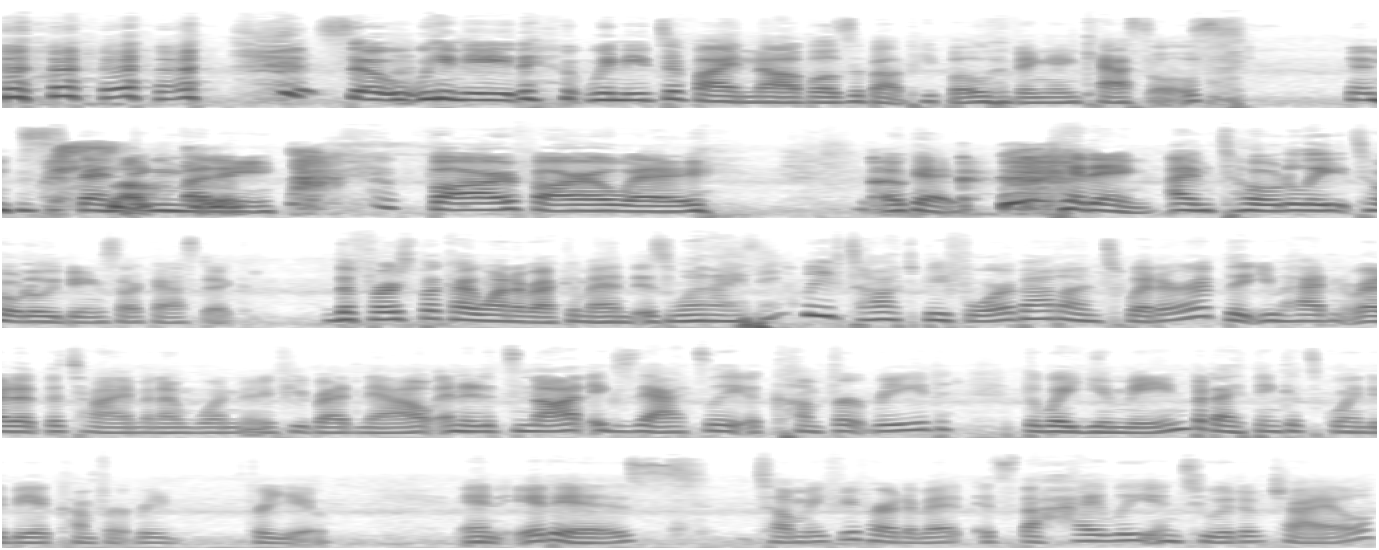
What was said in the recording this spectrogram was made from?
so we need we need to find novels about people living in castles and spending money far far away. Okay, kidding. I'm totally totally being sarcastic the first book I want to recommend is one I think we've talked before about on Twitter that you hadn't read at the time, and I'm wondering if you read now. And it's not exactly a comfort read the way you mean, but I think it's going to be a comfort read for you. And it is, tell me if you've heard of it, it's The Highly Intuitive Child.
